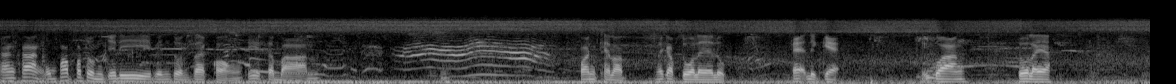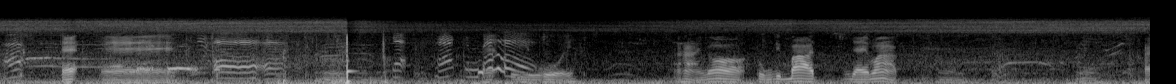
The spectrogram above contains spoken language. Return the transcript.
ข้างๆองค์พระปฐมเจดีย์เป็นสวนสัตว์ของเทศบาลคอนแครอท ให้กับตัวอะไรอะลูกแพะหรือแกะ หรือกวาง ตัวอะไรอะแพะแหมเอะเอะอืมแกะแพะกันแพะแน่ที่อยู่โอยอาหารก็ถุงสิบบาทใหญ่มากอืมอืมใคร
